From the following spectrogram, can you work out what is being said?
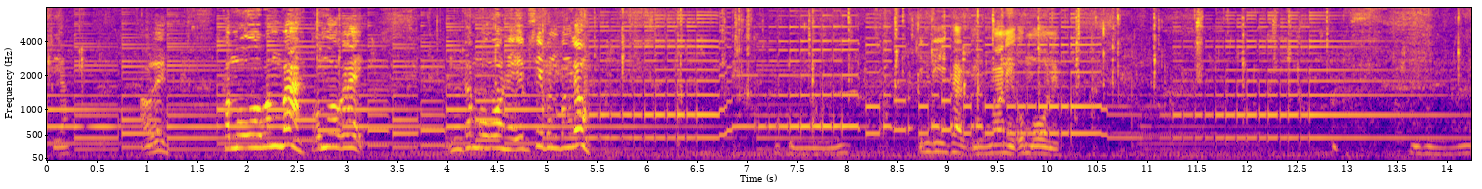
เสียเอาเลยขโมโอเบังบ้าโอโมก็ได้อืมขโมโอให้เอฟซีเพิ่นเบังเร็ว อื้อหือกินดีครับมานี่โอโมนี่อื้อหือ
